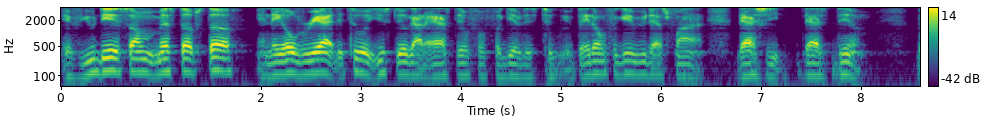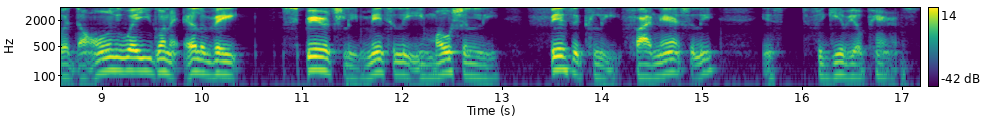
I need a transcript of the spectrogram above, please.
If you did some messed up stuff and they overreacted to it, you still got to ask them for forgiveness too. If they don't forgive you, that's fine. That's that's them. But the only way you're going to elevate spiritually, mentally, emotionally, physically, financially is forgive your parents.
